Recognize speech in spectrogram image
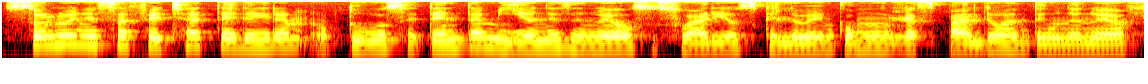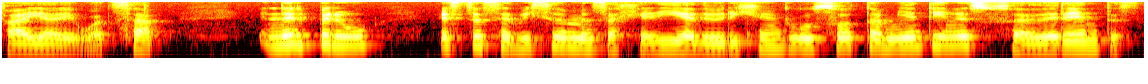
Solo en esa fecha Telegram obtuvo 70 millones de nuevos usuarios que lo ven como un respaldo ante una nueva falla de WhatsApp. En el Perú, este servicio de mensajería de origen ruso también tiene sus adherentes,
